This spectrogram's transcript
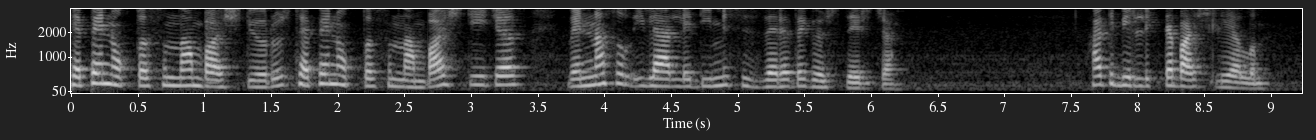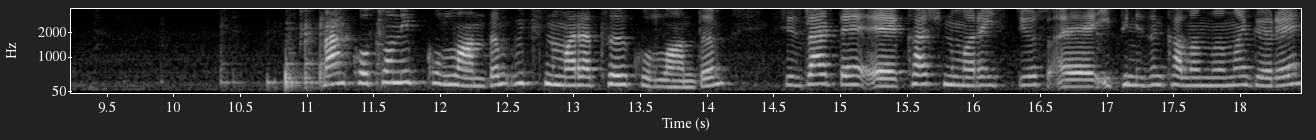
tepe noktasından başlıyoruz. Tepe noktasından başlayacağız ve nasıl ilerlediğimi sizlere de göstereceğim. Hadi birlikte başlayalım. Ben koton ip kullandım. 3 numara tığ kullandım. Sizler de e, kaç numara istiyorsa e, ipinizin kalınlığına göre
